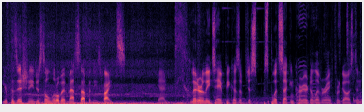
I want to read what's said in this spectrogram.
your positioning just a little bit messed up in these fights. Yeah, and literally saved because of just split-second courier delivery for Ghost. And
